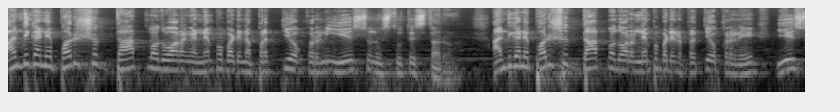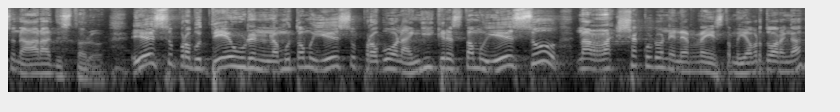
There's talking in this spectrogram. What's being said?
అందుకనే పరిశుద్ధాత్మ ద్వారా నింపబడిన ప్రతి ఒక్కరిని యేసును స్తుతిస్తారు. అందుకనే పరిశుద్ధాత్మ ద్వారా నింపబడిన ప్రతి ఒక్కరిని యేసుని ఆరాధిస్తారు. యేసు ప్రభు దేవుడిని నమ్ముతాము యేసు ప్రభు అని అంగీకరిస్తాము యేసు నా రక్షకుడు అని నిర్ణయిస్తాము. ఎవరి ద్వారంగా?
